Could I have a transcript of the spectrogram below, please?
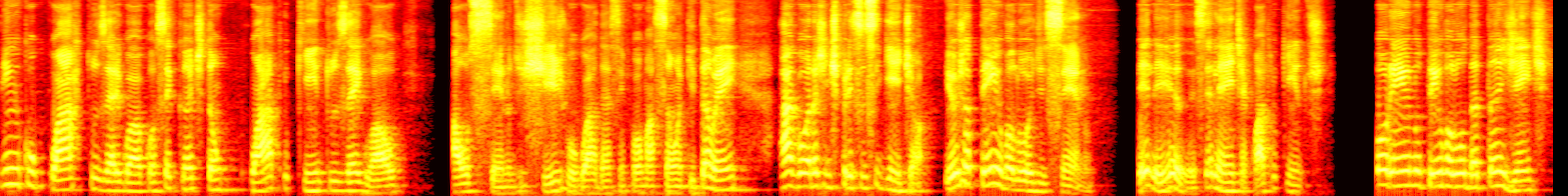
5 quartos é igual a cossecante, então 4 quintos é igual ao seno de x. Vou guardar essa informação aqui também. Agora, a gente precisa do seguinte, ó. Eu já tenho o valor de seno. Beleza, excelente, é 4 quintos. Porém, eu não tenho o valor da tangente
